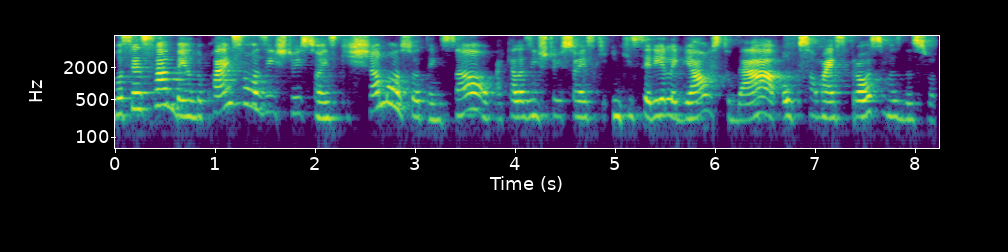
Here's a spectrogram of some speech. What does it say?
você sabendo quais são as instituições que chamam a sua atenção, aquelas instituições que, em que seria legal estudar ou que são mais próximas da sua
